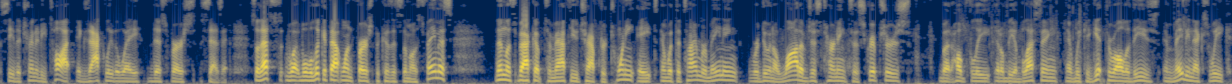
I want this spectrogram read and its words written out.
see the Trinity taught exactly the way this verse says it. So that's what, we'll look at that one first because it's the most famous. Then let's back up to Matthew chapter 28. And with the time remaining, we're doing a lot of just turning to scriptures, but hopefully it'll be a blessing and we could get through all of these and maybe next week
